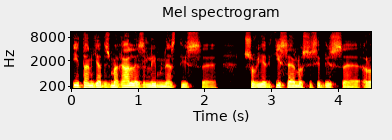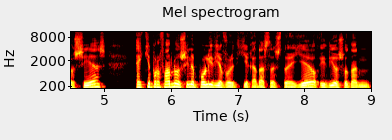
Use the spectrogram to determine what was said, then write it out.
ήταν για τις μεγάλες λίμνες της ε, Σοβιετικής Ένωσης ή της ε, Ρωσίας ε, και προφανώς είναι πολύ διαφορετική η κατάσταση στο Αιγαίο, ιδίως όταν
